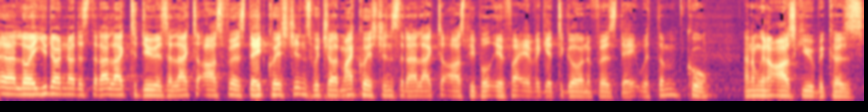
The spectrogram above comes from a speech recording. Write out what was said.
uh, Lawyer, you don't know this, that I like to do is I like to ask first date questions, which are my questions that I like to ask people if I ever get to go on a first date with them. Cool. And I'm going to ask you because,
